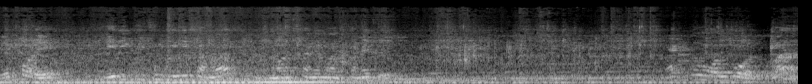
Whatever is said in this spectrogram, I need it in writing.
এরপরে এরই কিছু জিনিস আমরা মাঝখানে মাঝখানে দেব একদম অল্প অল্প হ্যাঁ?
